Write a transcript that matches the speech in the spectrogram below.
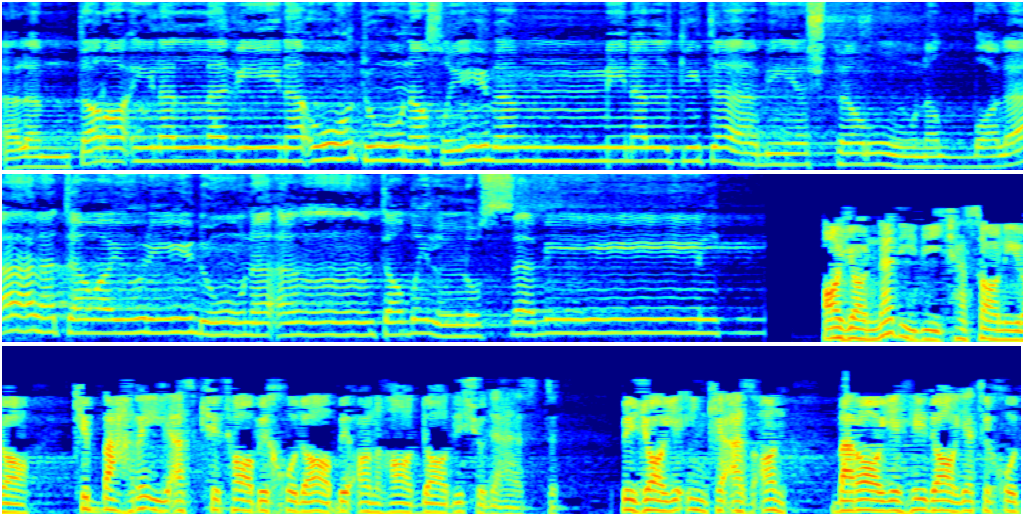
الم تر الى الذين اوتوا نصيبا من الكتاب يشترون الضلاله ويريدون ان تضلوا السبيل؟ آیا ندیدی کسانی را که بهره ای از کتاب خدا به آنها داده شده است؟ به جای اینکه از آن برای هدایت خود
